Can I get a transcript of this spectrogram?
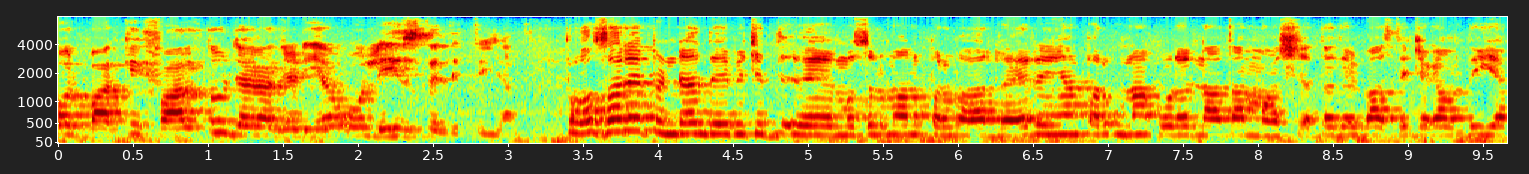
ਔਰ ਬਾਕੀ ਫालतू ਜਗ੍ਹਾ ਜਿਹੜੀ ਹੈ, ਉਹ ਲੀਜ਼ ਤੇ ਦਿੱਤੀ ਜਾਂਦੀ ਹੈ। ਬਹੁਤ ਸਾਰੇ ਪਿੰਡਾਂ ਦੇ ਵਿੱਚ ਅ, ਮੁਸਲਮਾਨ ਪਰਿਵਾਰ ਰਹਿ ਰਹੇ ਹਨ ਪਰ ਉਹਨਾਂ ਕੋਲ ਨਾ ਤਾਂ ਮਸਜਿਦ ਦੇ ਵਾਸਤੇ ਜਗ੍ਹਾ ਹੁੰਦੀ ਹੈ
